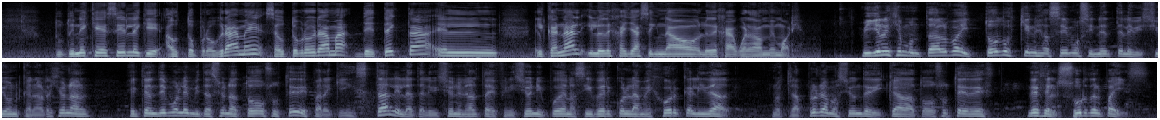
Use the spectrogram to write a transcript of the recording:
Tú tienes que decirle que autoprograme, se autoprograma, detecta el canal y lo deja ya asignado, lo deja guardado en memoria. Miguel Ángel Montalva y todos quienes hacemos Cinet Televisión, Canal Regional, extendemos la invitación a todos ustedes para que instalen la televisión en alta definición y puedan así ver con la mejor calidad nuestra programación dedicada a todos ustedes desde el sur del país.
